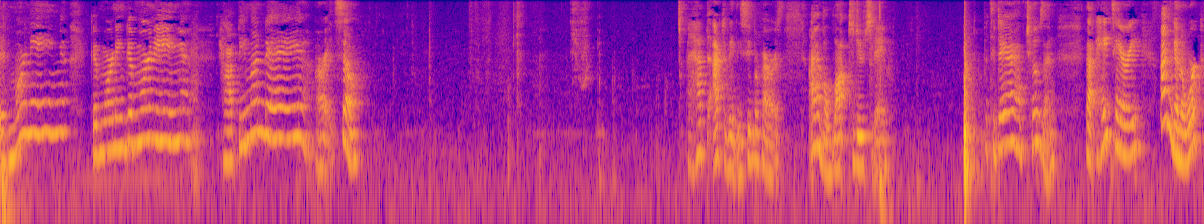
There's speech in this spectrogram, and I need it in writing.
Good morning. Good morning. Good morning. Happy Monday. All right, so I have to activate these superpowers. I have a lot to do today. But today I have chosen that, hey, Terry, I'm going to work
